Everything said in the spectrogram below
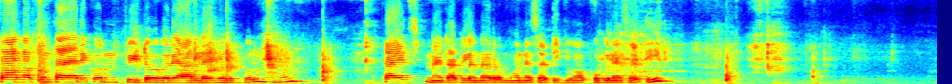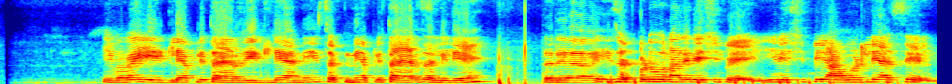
काल आपण तयारी करून पीठ वगैरे आलंय भरपूर म्हणून. काहीच नाही टाकलं नरम होण्यासाठी किंवा फुगण्यासाठी. हे बघा इडली आपली तयार इडली आणि चटणी आपली तयार झालेली आहे. तर ही झटपट होणारी रेसिपी आहे. ही रेसिपी आवडली असेल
